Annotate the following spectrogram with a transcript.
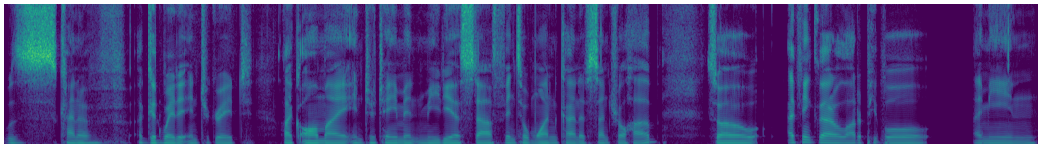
was kind of a good way to integrate like all my entertainment media stuff into one kind of central hub. So I think that a lot of people, I mean,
